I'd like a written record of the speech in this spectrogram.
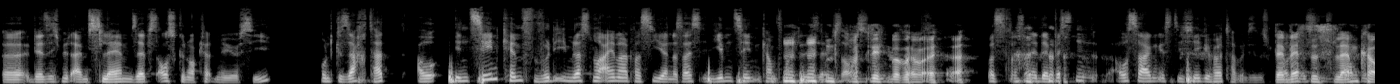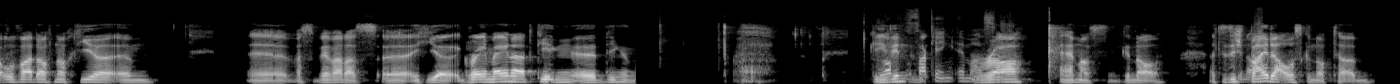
äh, der sich mit einem Slam selbst ausgenockt hat in der UFC und gesagt hat, in zehn Kämpfen würde ihm das nur einmal passieren. Das heißt, in jedem zehnten Kampf macht er sich selbst aus. was, was eine der besten Aussagen ist, die ich je gehört habe in diesem Sport. Der beste Slam-K.O. war doch noch hier, ähm, äh, was, wer war das? Äh, hier, Gray Maynard gegen äh, Dingen. Gegen Rob fucking Emerson. Raw Emerson, genau. Als sie sich genau. beide ausgenockt haben.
